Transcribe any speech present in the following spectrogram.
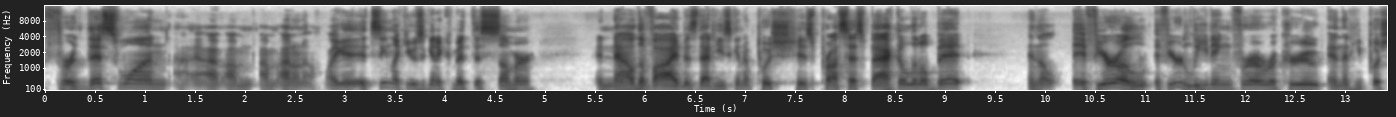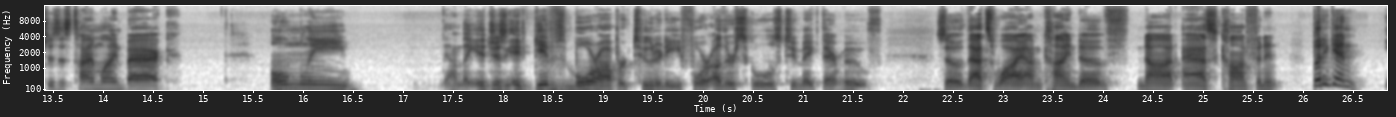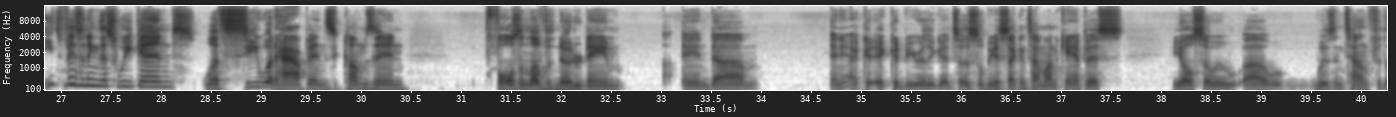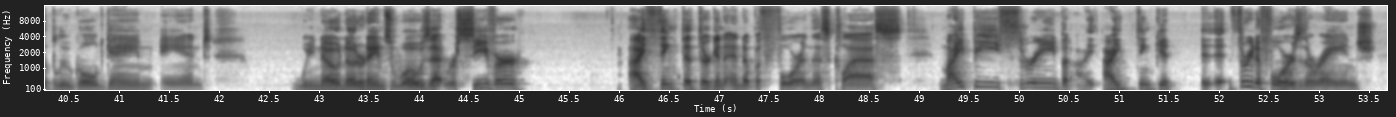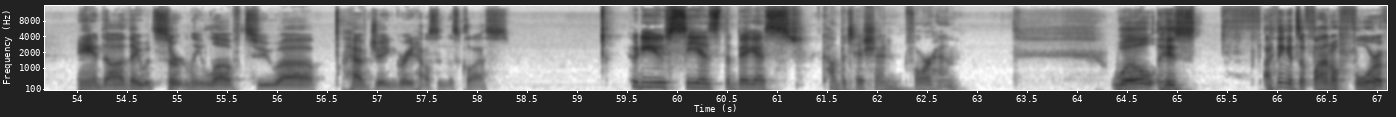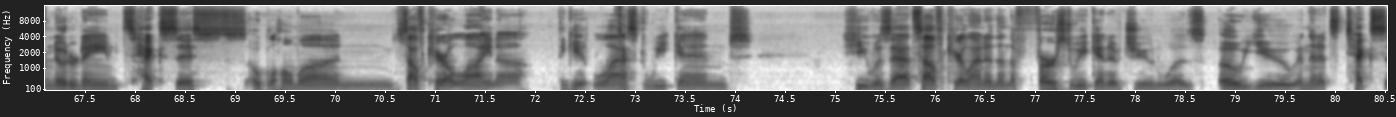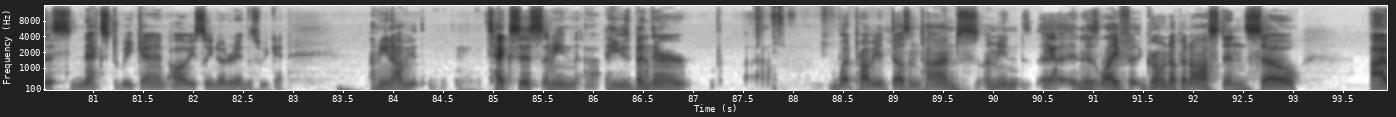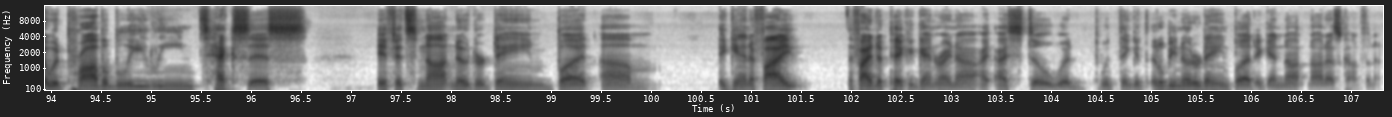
for this one, I, I'm, I'm I don't know. Like it, it seemed like he was going to commit this summer and now the vibe is that he's going to push his process back a little bit and the, if you're a if you're leading for a recruit and then he pushes his timeline back only like it just it gives more opportunity for other schools to make their move. So that's why i'm kind of not as confident. But again he's visiting this weekend. Let's see what happens. Comes in falls in love with notre dame and um and yeah it could, it could be really good. So this will be a second time on campus. He also uh, was in town for the blue gold game, and we know Notre Dame's woes at receiver. I think that they're going to end up with four in this class. Might be three, but I, I think it, it, three to four is the range, and uh, they would certainly love to uh, have Jaden Greathouse in this class. Who do you see as the biggest competition for him? Well, his I think it's a final four of Notre Dame, Texas, Oklahoma, and South Carolina. I think he, last weekend he was at South Carolina, and then the first weekend of June was OU, and then it's Texas next weekend. Obviously, Notre Dame this weekend. I mean, obvi- Texas. I mean, uh, he's been there. uh, What probably a dozen times. I mean, Yeah. uh, in his life growing up in Austin. So, I would probably lean Texas if it's not Notre Dame. But um, again, if I if I had to pick again right now, I, I still would would think it, it'll be Notre Dame. But again, not not as confident.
